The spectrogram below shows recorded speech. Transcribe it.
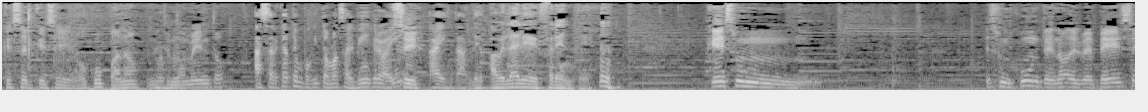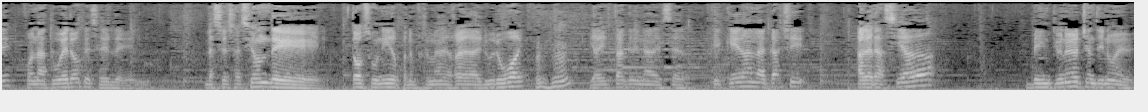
que es el que se ocupa ¿no? en este momento, Acércate un poquito más al micro ahí. Sí. Ahí está, de, hablale de frente. que es un es un junte ¿no? del BPS con Atuero, que es el- el- la Asociación de Estados Unidos para Enfermedades Raras del Uruguay. Y ahí está Crenadecer, que queda en la calle Agraciada 2989.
